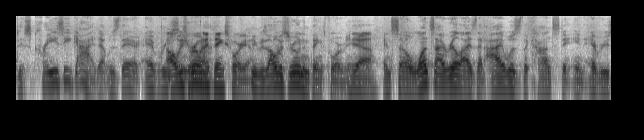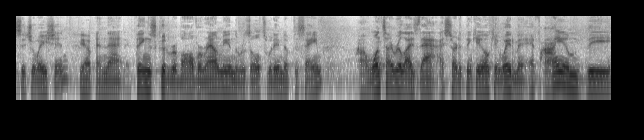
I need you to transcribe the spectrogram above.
this crazy guy that was there every Always ruining time. things for you. He was always ruining things for me. Yeah. And so once I realized that I was the constant in every situation, Yep. and that things could revolve around me and the results would end up the same. Uh, once I realized that, I started thinking, okay, wait a minute. If I am the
